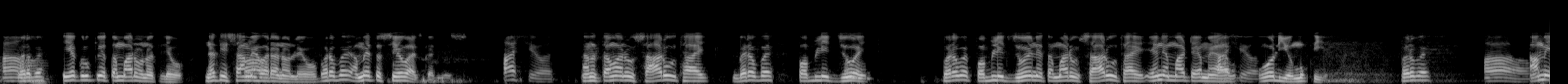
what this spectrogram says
બરોબર બરાબર? એક રૂપિયો તમારો નથી લેવો નથી સામેવાળાનો લેવો બરાબર? અમે તો સેવા જ કરીએ છીએ. અને તમારું સારું થાય બરાબર? પબ્લિક જોઈ બરાબર? પબ્લિક જોઈને તમારું સારું થાય એને માટે અમે આ ઓડિયો મૂકીએ. બરાબર? અમે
